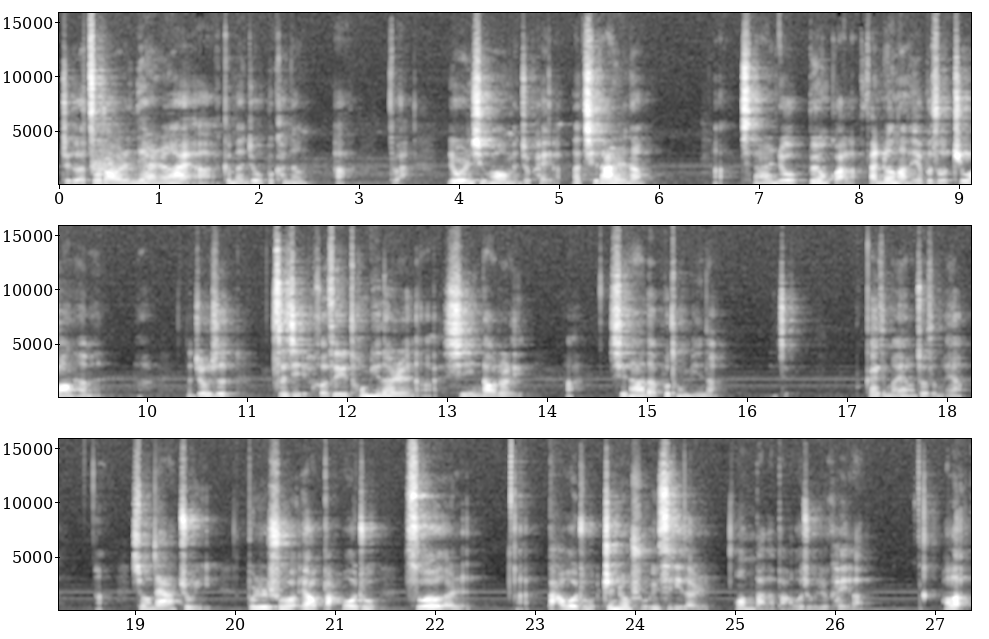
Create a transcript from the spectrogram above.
这个做到人见人爱啊，根本就不可能啊，对吧？有人喜欢我们就可以了，那其他人呢？其他人就不用管了，反正呢也不做指望他们啊，那就是自己和自己同频的人啊吸引到这里啊，其他的不同频的，就该怎么样就怎么样啊。希望大家注意，不是说要把握住所有的人啊，把握住真正属于自己的人，我们把它把握住就可以了。好了，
